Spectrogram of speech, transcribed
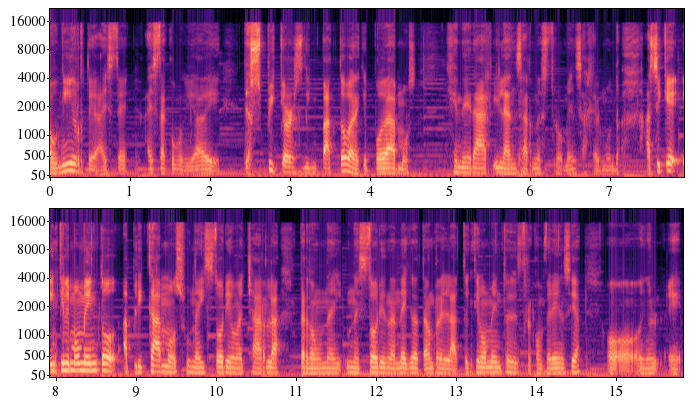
unirte a, este, a esta comunidad de, de, speakers de impacto para que podamos generar y lanzar nuestro mensaje al mundo. Así que, ¿en qué momento aplicamos una historia, una charla, perdón, una, historia, una anécdota, un relato? ¿En qué momento de nuestra conferencia o, en, el, eh,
